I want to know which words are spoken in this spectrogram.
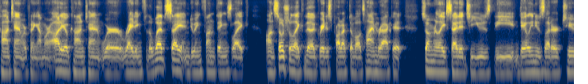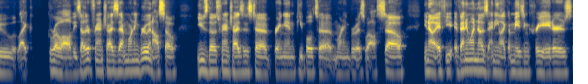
content. We're putting out more audio content. We're writing for the website and doing fun things like on social, like the greatest product of all time bracket. So I'm really excited to use the daily newsletter to like grow all these other franchises at Morning Brew and also use those franchises to bring in people to Morning Brew as well. So, you know, if you if anyone knows any like amazing creators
